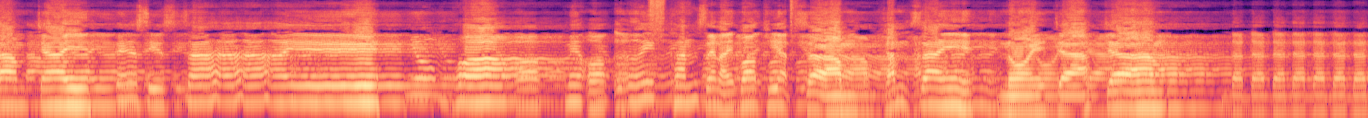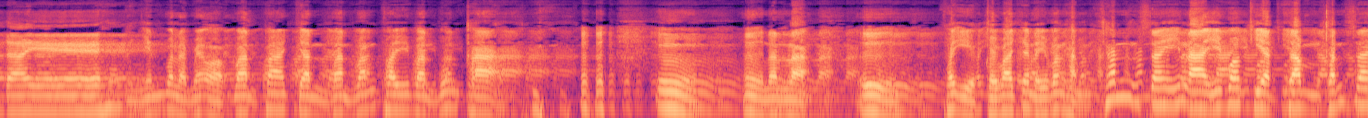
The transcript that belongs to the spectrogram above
ตามใจแต่สิใส่โยมพอออกไม่ออกเอ้ยคันใส่ไหลบ่เครียดสามคันใส่หน่อยจากจาง ดาดาดาดาดาดาดาดาเอได้ยินว่าละไม่ออกบ้านป้าจันบ้านวังไพบ้านบุ้งคาเออ เออ นั่นล่ะ เออ พระเอกคอยว่าจะไหนวังหันขันใส่ลายบ่เขียดซ้ำขันใส่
